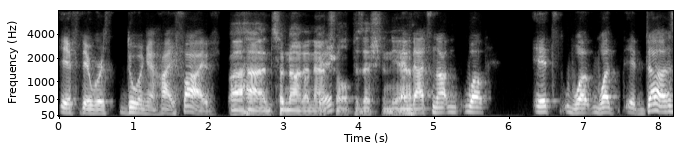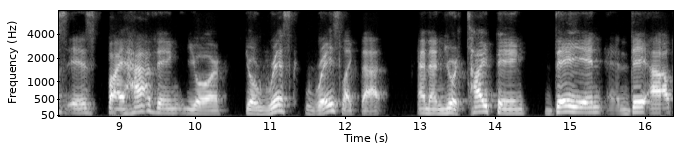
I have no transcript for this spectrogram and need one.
if they were doing a high five Uh huh. And so not a Okay. natural position. Yeah. and that's not well it what what it does is by having your your risk raised like that and then you're typing day in and day out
